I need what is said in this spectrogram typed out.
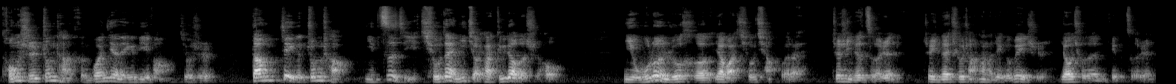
同时，中场很关键的一个地方就是，当这个中场你自己球在你脚下丢掉的时候，你无论如何要把球抢回来，这是你的责任。这是你在球场上的这个位置要求的你这个责任。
